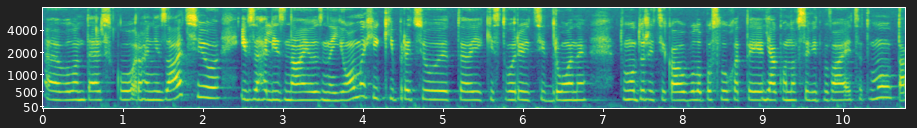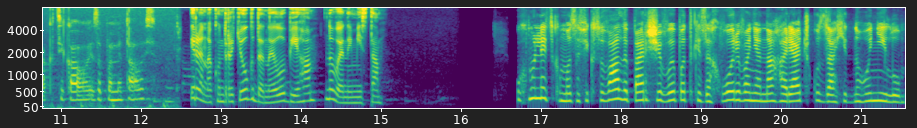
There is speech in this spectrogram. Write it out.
е, волонтерську організацію і взагалі знаю знайомих, які працюють, е, які створюють ці дрони. Тому дуже цікаво було послухати, як воно все відбувається. Тому так цікаво і запам'яталося. Ірина Кондратюк, Данило Біга. Новини міста. У Хмельницькому зафіксували перші випадки захворювання на гарячку західного Нілу.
